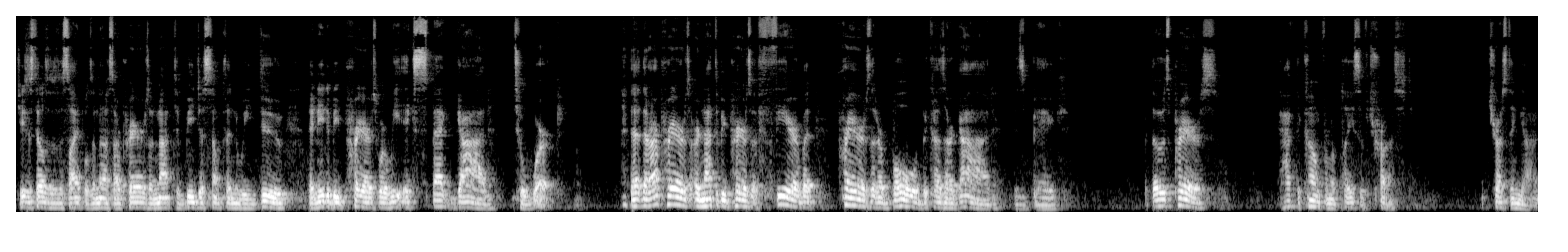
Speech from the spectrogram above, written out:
Jesus tells his disciples and us, our prayers are not to be just something we do. They need to be prayers where we expect God to work. That, that our prayers are not to be prayers of fear, but prayers that are bold because our God is big. But those prayers have to come from a place of trust, trusting God.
